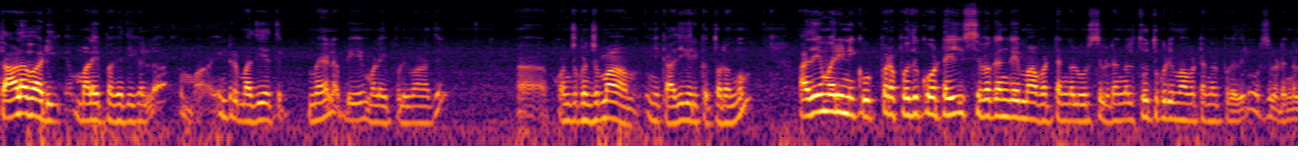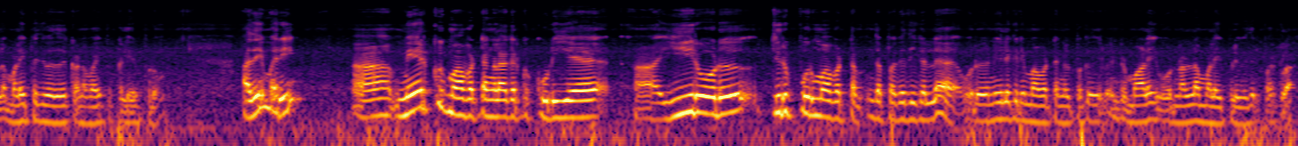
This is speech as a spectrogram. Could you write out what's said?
தாளவாடி மலைப்பகுதிகளில் ம- இன்று மதியத்துக்கு மேலே அப்படியே மழைப்பொழிவானது கொஞ்சம் கொஞ்சமாக இன்றைக்கி அதிகரிக்க தொடங்கும். அதே மாதிரி இன்றைக்கி உட்புற புதுக்கோட்டை சிவகங்கை மாவட்டங்கள் ஒரு சில இடங்கள் தூத்துக்குடி மாவட்டங்கள் பகுதியில் ஒரு சில இடங்களில் மழை பதிவதற்கான வாய்ப்புகள் ஏற்படும். அதே மாதிரி மேற்கு மாவட்டங்களாக இருக்கக்கூடிய ஈரோடு திருப்பூர் மாவட்டம் இந்த பகுதிகளில் ஒரு நீலகிரி மாவட்டங்கள் பகுதியில் இன்று மாலை ஒரு நல்ல மழை பொழிவு எதிர்பார்க்கலாம்.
